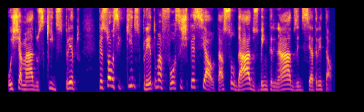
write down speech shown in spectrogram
os chamados Kids Preto. Pessoal, esse Kids Preto é uma força especial, tá? Soldados bem treinados, etc e tal.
